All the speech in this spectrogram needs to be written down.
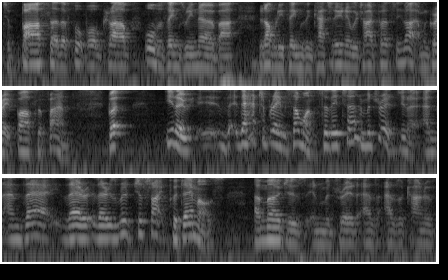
to Barça, the football club, all the things we know about lovely things in Catalonia, which I personally like. I'm a great Barça fan. But you know, they had to blame someone, so they turn to Madrid, you know, and, and there, there, there is just like Podemos emerges in Madrid as, as a kind of,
